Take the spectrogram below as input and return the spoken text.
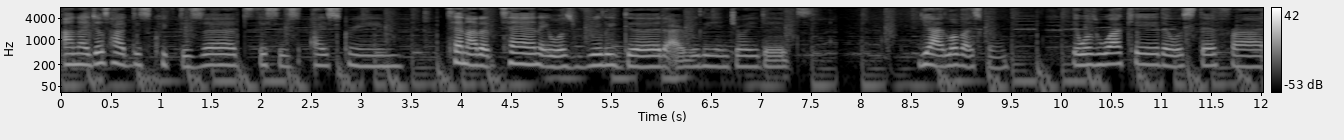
And I just had this quick dessert. This is ice cream. 10 out of 10. It was really good. I really enjoyed it. Yeah, I love ice cream. There was wake, there was stir fry,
